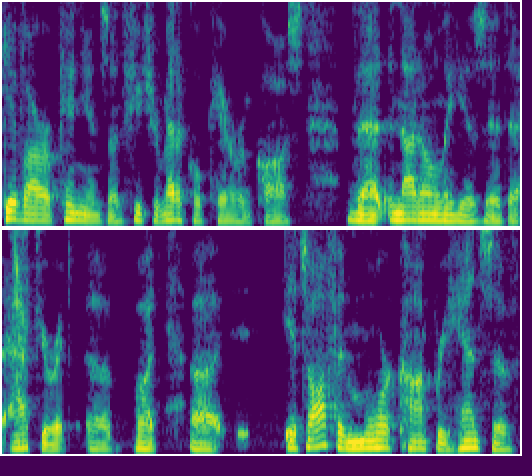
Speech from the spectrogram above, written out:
give our opinions on future medical care and costs, that not only is it uh, accurate, uh, but uh, it's often more comprehensive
